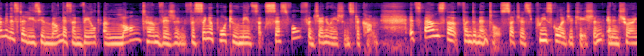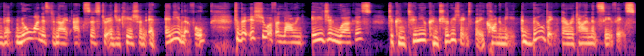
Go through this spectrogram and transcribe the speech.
Prime Minister Lee Hsien Loong has unveiled a long-term vision for Singapore to remain successful for generations to come. It spans the fundamentals such as preschool education and ensuring that no one is denied access to education at any level, to the issue of allowing aging workers to continue contributing to the economy and building their retirement savings.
